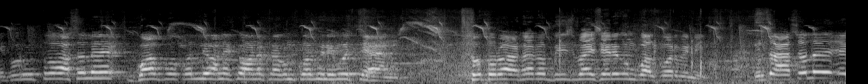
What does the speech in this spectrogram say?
এ গরু তো আসলে গল্প করলে অনেকে অনেক রকম করবে নি বুঝছেন? সতেরো আঠারো বিশ বাইশ এরকম গল্প করবে নি কিন্তু আসলে এ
